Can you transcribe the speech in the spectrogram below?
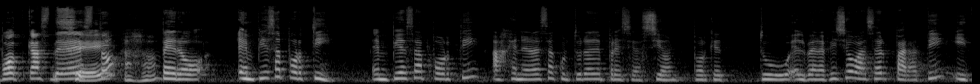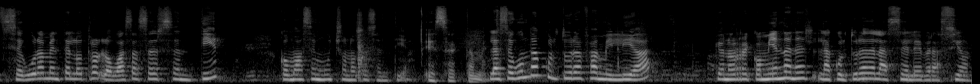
podcast de esto, pero empieza por ti empieza por ti a generar esa cultura de apreciación, porque tú, el beneficio va a ser para ti y seguramente el otro lo vas a hacer sentir como hace mucho no se sentía. Exactamente. La segunda cultura familiar que nos recomiendan es la cultura de la celebración.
